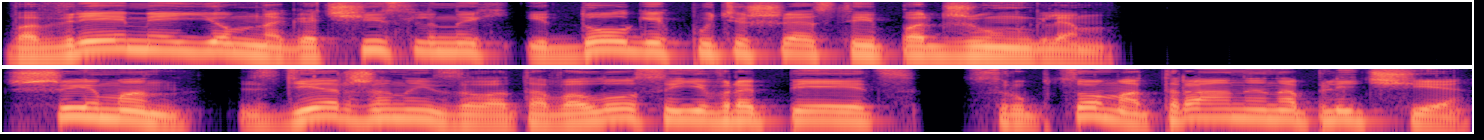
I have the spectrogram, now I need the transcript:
во время ее многочисленных и долгих путешествий по джунглям. Шиман, сдержанный, золотоволосый европеец, с рубцом от раны на плече.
